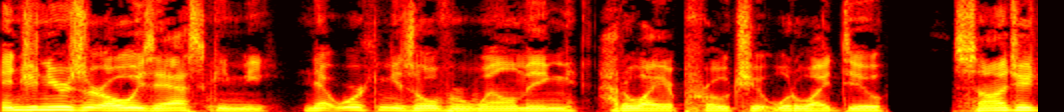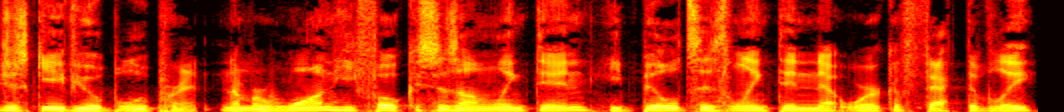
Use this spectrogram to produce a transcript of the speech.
Engineers are always asking me, networking is overwhelming. How do I approach it? What do I do? Sanjay just gave you a blueprint. Number one, he focuses on LinkedIn. He builds his LinkedIn network effectively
